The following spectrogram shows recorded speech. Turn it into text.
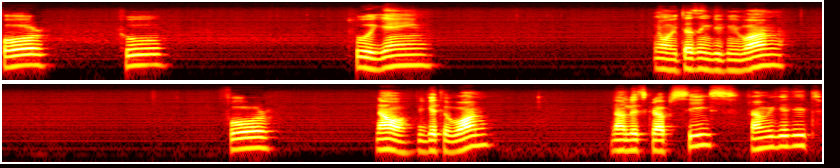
4 2 2 again. No it doesn't give me 1 4 now we get a 1 now let's grab 6 can we get it?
